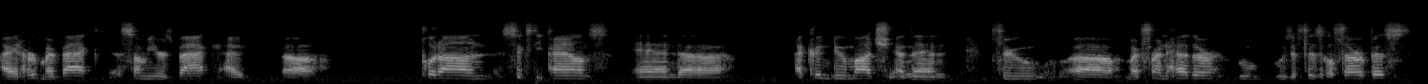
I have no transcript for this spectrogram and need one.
I had hurt my back some years back. I uh, put on 60 pounds and uh, I couldn't do much, and then through uh, my friend Heather, who, who's a physical therapist,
